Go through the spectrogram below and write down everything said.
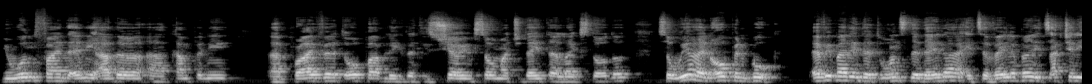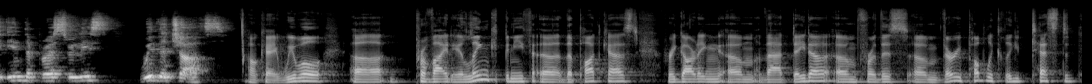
You wouldn't find any other uh, company uh, private or public that is sharing so much data like StoreDot. So we are an open book. Everybody that wants the data, it's available. It's actually in the press release with the charts. Okay, we will uh, provide a link beneath uh, the podcast regarding um, that data um, for this um, very publicly tested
